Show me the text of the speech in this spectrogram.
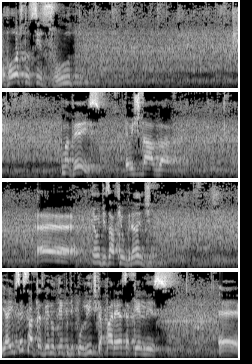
rosto sisudo. Uma vez eu estava é, em um desafio grande, e aí vocês sabem que às vezes no tempo de política aparece aqueles é,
